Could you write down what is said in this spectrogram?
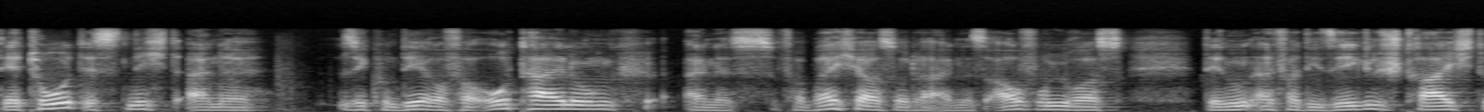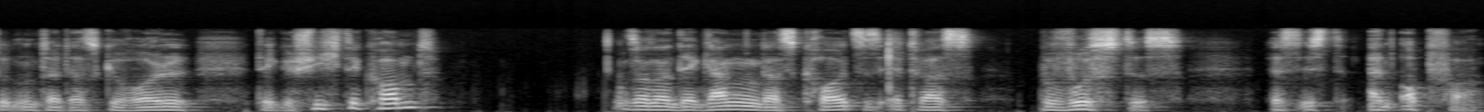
Der Tod ist nicht eine sekundäre Verurteilung eines Verbrechers oder eines Aufrührers, der nun einfach die Segel streicht und unter das Geröll der Geschichte kommt, sondern der Gang an das Kreuz ist etwas Bewusstes. Es ist ein Opfer.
